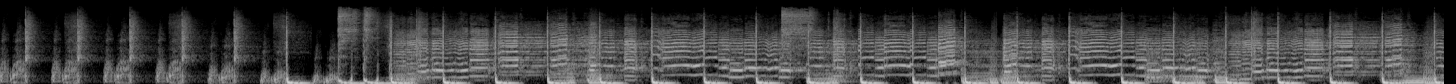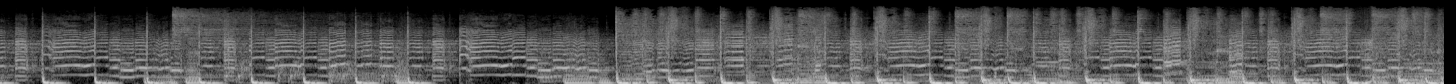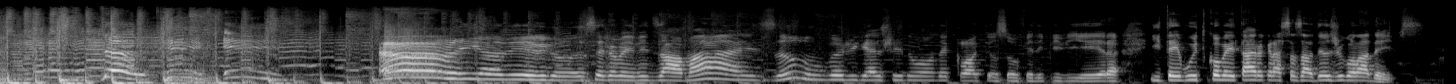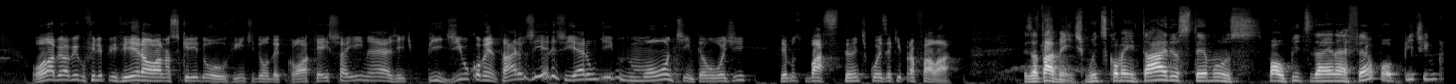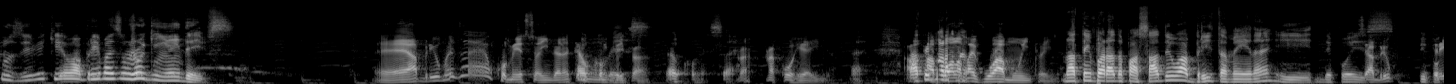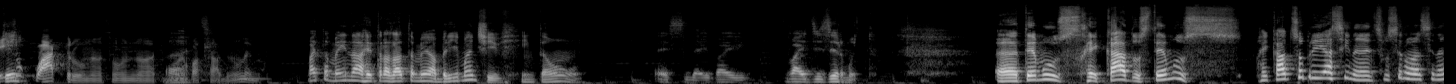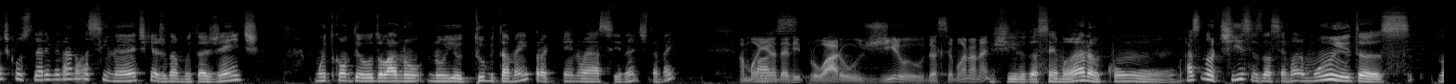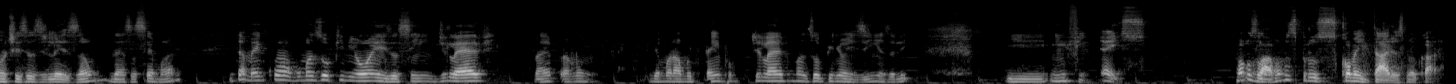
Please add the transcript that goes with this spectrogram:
sejam podcast do On The Clock. Eu sou o Felipe Vieira e tem muito comentário, graças a Deus, de Golá Davis. Olá, meu amigo Felipe Vieira, olá, nosso querido ouvinte do On The Clock. É isso aí, né? A gente pediu comentários e eles vieram de monte, então hoje temos bastante coisa aqui para falar. Exatamente, muitos comentários, temos palpites da NFL, palpite inclusive que eu abri mais um joguinho, hein, Davis? É abril, mas é o começo ainda, né? Tem é o começo. Pra, é o começo, é. Pra, pra correr ainda. É. A, temporada, a, bola vai voar muito ainda. Na temporada passada eu abri também, né? E depois. Você abriu pipoquei? três ou quatro na, na semana é. passada, não lembro. Mas também na retrasada também eu abri e mantive. Então, esse daí vai, vai dizer muito. Uh, temos recados, temos recados sobre assinantes. Se você não é assinante, considere virar um assinante, que ajuda muita gente muito conteúdo lá no, no YouTube também, para quem não é assinante também. Amanhã Mas... deve ir pro ar o giro da semana, né? Giro da semana, com as notícias da semana, muitas notícias de lesão nessa semana. E também com algumas opiniões, assim, de leve, né? Para não demorar muito tempo, de leve, umas opiniõezinhas ali. E, enfim, é isso. Vamos lá, vamos para os comentários, meu caro.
